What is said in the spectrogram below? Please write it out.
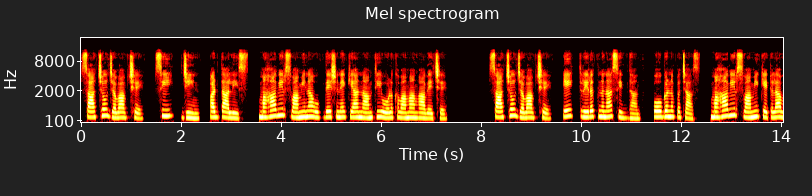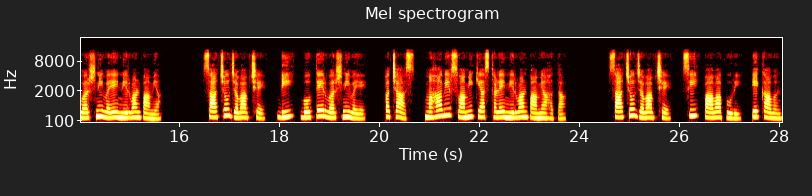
સાચો જવાબ છે, સી, જીન, અડતાલીસ. મહાવીર સ્વામીના ઉપદેશને ક્યાં નામથી ઓળખવામાં આવે છે? સાચો જવાબ છે, એ, ત્રિરત્નના સિદ્ધાંત, ઓગણપચાસ. મહાવીર સ્વામી કેટલા વર્ષની વયે નિર્વાણ પામ્યા? સાચો જવાબ છે, ડી, બોતેર વર્ષની વયે. પચાસ. મહાવીર સ્વામી કયા સ્થળે નિર્વાણ પામ્યા હતા? સાચો જવાબ છે, સી, પાવાપુરી, એકાવન.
